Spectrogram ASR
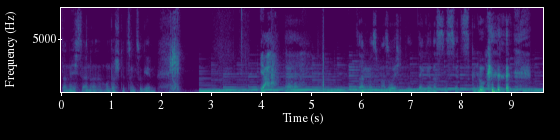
Dann nicht seine Unterstützung zu geben. Ja, äh, sagen wir es mal so, ich denke, das ist jetzt genug.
